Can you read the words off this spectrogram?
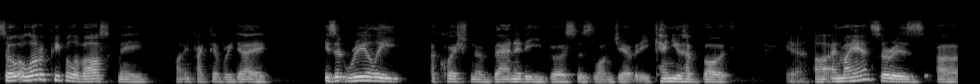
So a lot of people have asked me, uh, in fact, every day, is it really a question of vanity versus longevity? Can you have both? Yeah. Uh, and my answer is uh,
